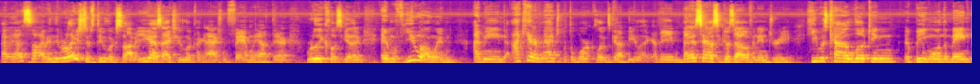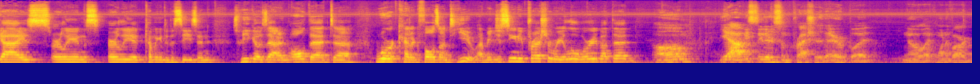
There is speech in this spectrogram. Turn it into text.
I mean, that's. I mean, the relationships do look solid. You guys actually look like an actual family out there, really close together. And with you, Owen, I mean, I can't imagine what the workload's got to be like. I mean, Ben Sassi goes out with an injury. He was kind of looking at being one of the main guys early in early in coming into the season. So he goes out, and all that uh, work kind of falls onto you. I mean, do you see any pressure? Were you a little worried about that? Um, yeah, obviously there's some pressure there, but you know, like one of our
